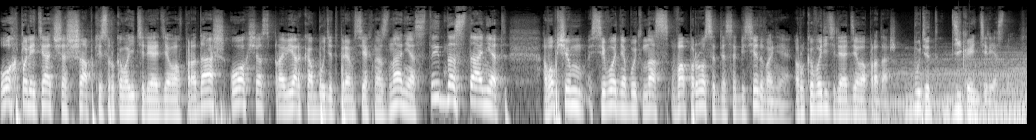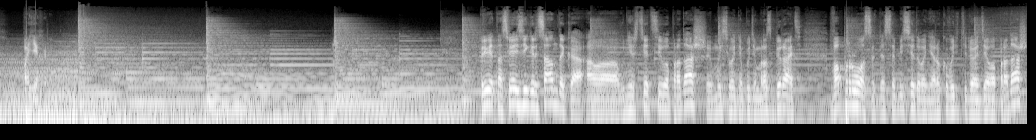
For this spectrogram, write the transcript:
Ох, полетят сейчас шапки с руководителей отделов продаж. Ох, сейчас проверка будет прям всех на знания. Стыдно станет. В общем, сегодня будет у нас вопросы для собеседования руководителя отдела продаж. Будет дико интересно. Поехали. Привет, на связи Игорь Сандека, а, Университет силы продаж, и мы сегодня будем разбирать вопросы для собеседования руководителя отдела продаж,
